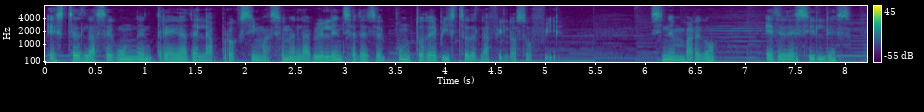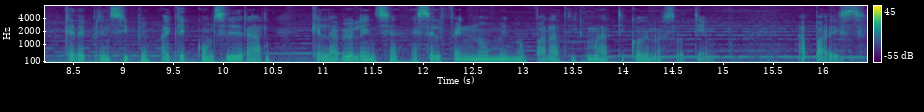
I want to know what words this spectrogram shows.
Esta es la segunda entrega de la aproximación a la violencia desde el punto de vista de la filosofía. Sin embargo, he de decirles que de principio hay que considerar que la violencia es el fenómeno paradigmático de nuestro tiempo. Aparece,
